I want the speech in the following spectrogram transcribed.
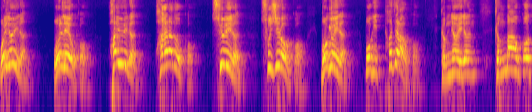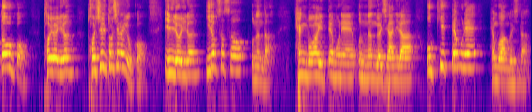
월요일은 원래 없고 화요일은 화가 나도 없고 수요일은 수시로 없고 목요일은 목이 터져라 없고 금요일은 금방 없고 또 없고 토요일은 토실토실하게 웃고 일요일은 일 없어서 웃는다. 행복하기 때문에 웃는 것이 아니라 웃기 때문에 행복한 것이다.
